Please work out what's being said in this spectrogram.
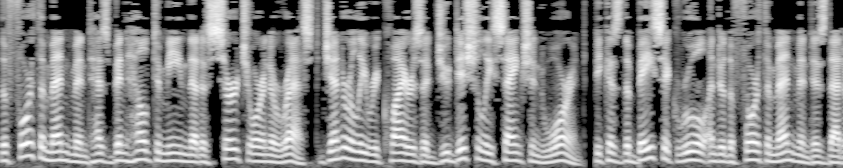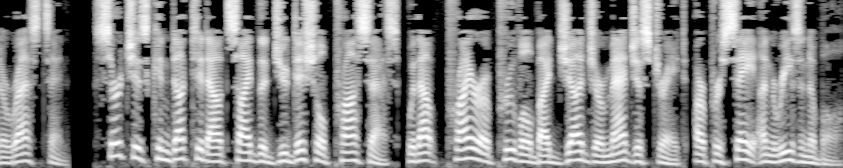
The Fourth Amendment has been held to mean that a search or an arrest generally requires a judicially sanctioned warrant, because the basic rule under the Fourth Amendment is that arrests and Searches conducted outside the judicial process, without prior approval by judge or magistrate, are per se unreasonable.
